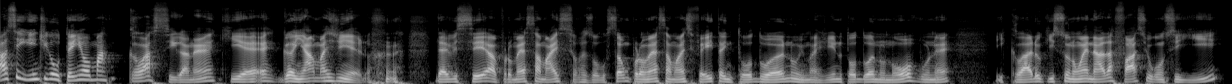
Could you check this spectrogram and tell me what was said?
A seguinte que eu tenho é uma clássica, né? Que é ganhar mais dinheiro. Deve ser a promessa mais, a resolução, promessa mais feita em todo ano, imagino, todo ano novo, né? E claro que isso não é nada fácil conseguir.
